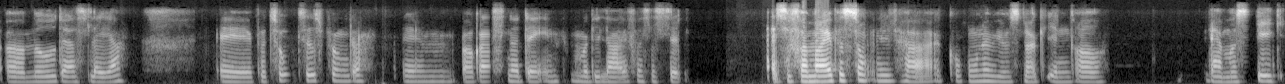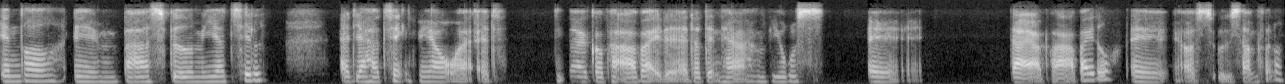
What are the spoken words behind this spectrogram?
og møde deres lærer øh, på to tidspunkter. øh, og resten af dagen må de lege for sig selv. Altså for mig personligt har coronavirus nok ændret, der måske ikke ændret, øh, bare spædet mere til, at jeg har tænkt mere over, at når jeg går på arbejde, er der den her virus, øh, der er på arbejdet, øh, også ude i samfundet.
